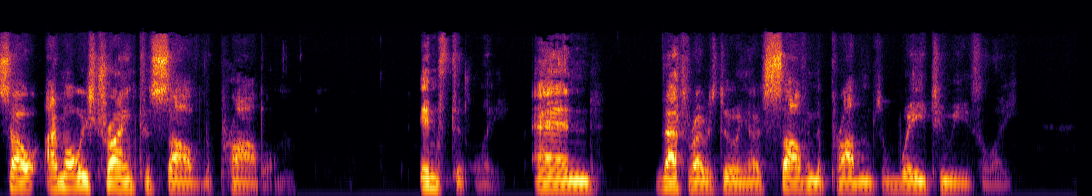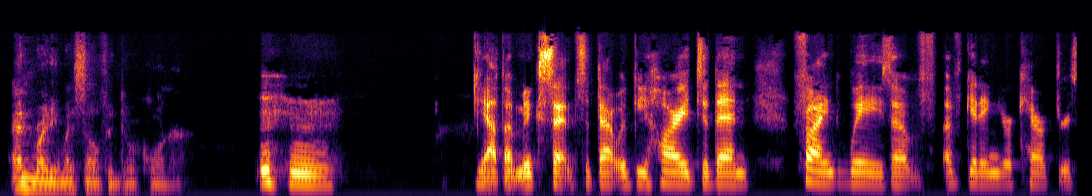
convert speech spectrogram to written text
So I'm always trying to solve the problem instantly. And that's what I was doing. I was solving the problems way too easily and writing myself into a corner. Mm-hmm. Yeah, that makes sense. That that would be hard to then find ways of of getting your characters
